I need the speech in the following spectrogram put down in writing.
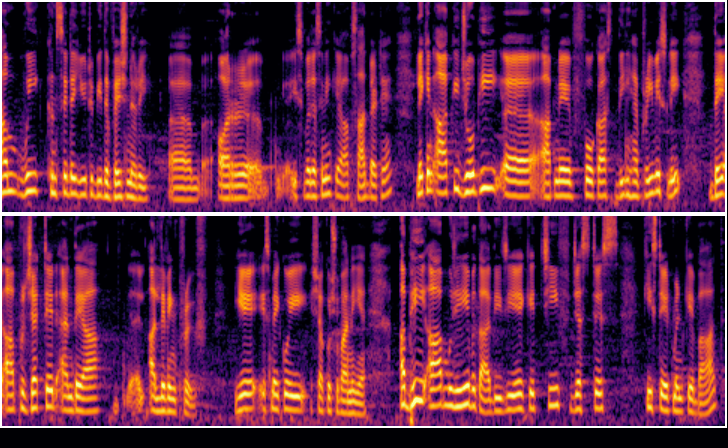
ہم we consider you to be the visionary اور اس وجہ سے نہیں کہ آپ ساتھ بیٹھے ہیں، لیکن آپ کی جو بھی آپ نے فوکاس دی ہیں previously they are projected and they are a living proof یہ اس میں کوئی شک و شبہ نہیں ہے۔ ابھی آپ مجھے یہ بتا دیجیے کہ چیف جسٹس کی اسٹیٹمنٹ کے بعد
